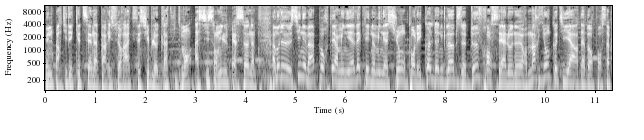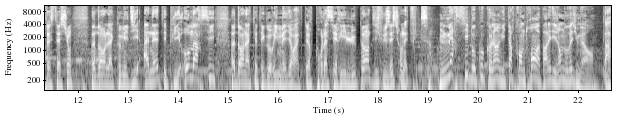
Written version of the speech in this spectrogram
Une partie des quais de Seine à Paris sera accessible gratuitement à 600 000 personnes. Un mot de cinéma pour terminer avec les nominations pour les Golden Globes. Deux Français à l'honneur. Marion Cotillard d'abord pour sa prestation dans la comédie Annette et puis Omar dans la catégorie meilleur acteur pour la série Lupin diffusée sur Netflix. Merci beaucoup Colin, 8h33, on va parler des gens de mauvaise humeur. Ah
